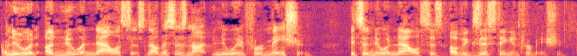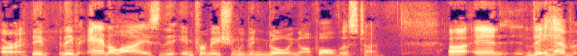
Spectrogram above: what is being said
a new a new analysis. Now, this is not new information. It's a new analysis of existing information. All right. They've they've analyzed the information we've been going off all this time. Uh, and they have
